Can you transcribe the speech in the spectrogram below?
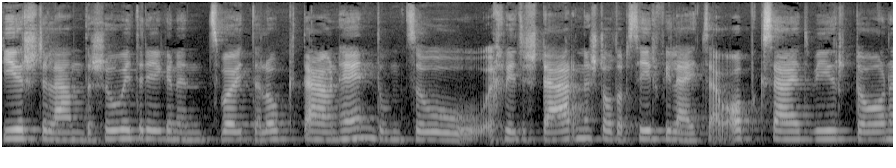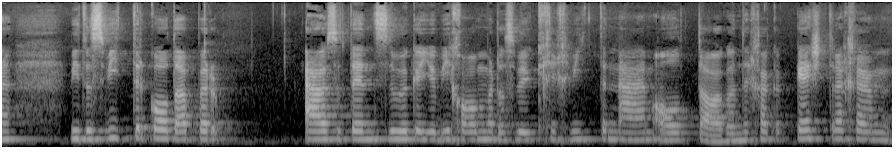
die ersten Länder schon wieder einen zweiten Lockdown haben und so ein bisschen der Sterne steht, oder sehr viel jetzt auch abgesagt wird, wie das weitergeht, aber auch so dann zu schauen, wie kann man das wirklich weiternehmen im Alltag. Und ich habe gestern ähm,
